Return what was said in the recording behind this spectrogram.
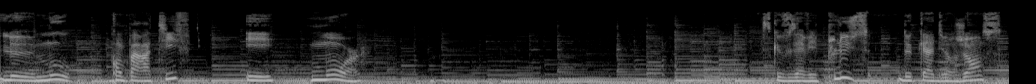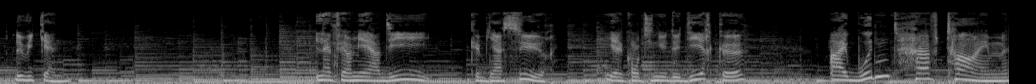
Le mot comparatif est more. Est-ce que vous avez plus de cas d'urgence le week-end? L'infirmière dit que bien sûr, et elle continue de dire que I wouldn't have time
